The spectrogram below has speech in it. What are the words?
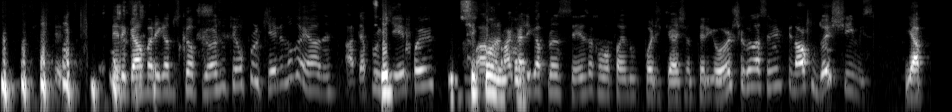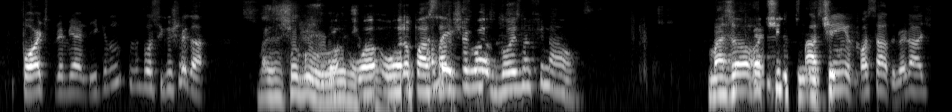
ele ganhar uma Liga dos Campeões, não tem o porquê ele não ganhar, né? Até porque foi Se a fraca Liga Francesa, como eu falei no podcast anterior, chegou na semifinal com dois times. E a forte Premier League não, não conseguiu chegar. Mas é jogo O, único. o- o ano passado Também. chegou as dois na final. Mas, Tito, o Ah, Tito, sim, ano passado, é verdade.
